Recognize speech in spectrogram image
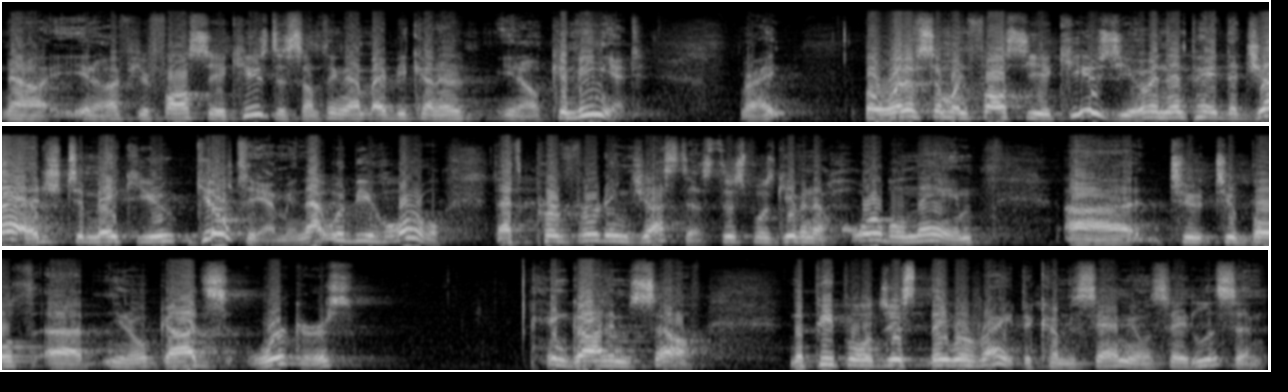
Now, you know, if you're falsely accused of something, that might be kind of, you know, convenient, right? But what if someone falsely accused you and then paid the judge to make you guilty? I mean, that would be horrible. That's perverting justice. This was given a horrible name uh, to, to both, uh, you know, God's workers and God himself. The people just, they were right to come to Samuel and say, listen,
